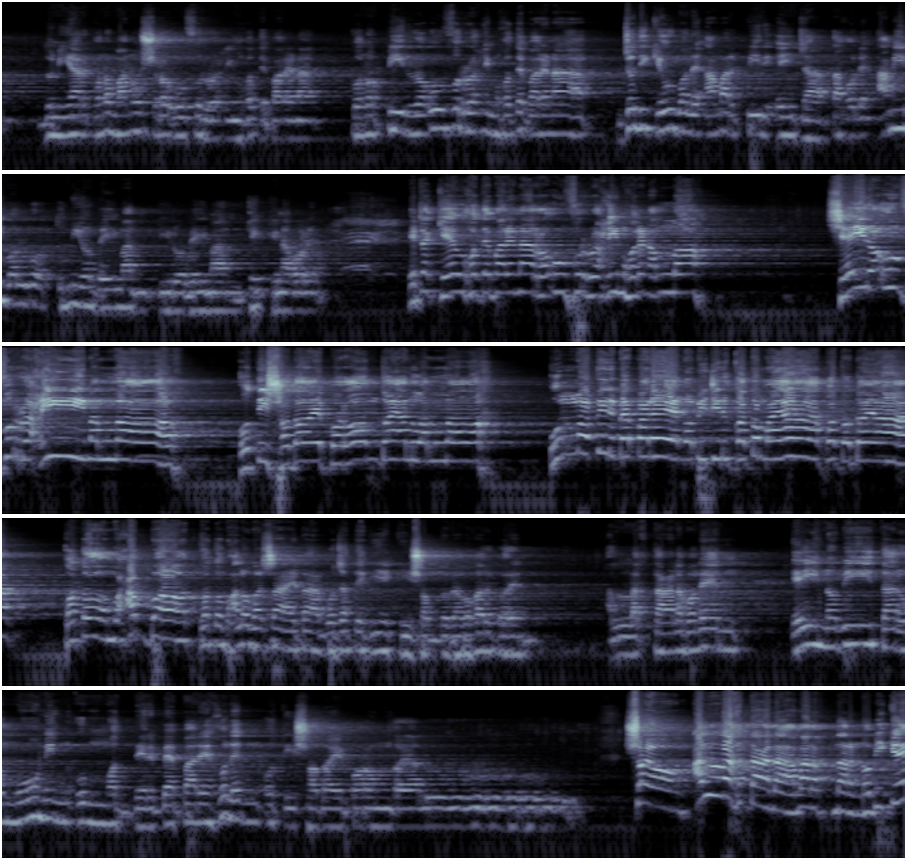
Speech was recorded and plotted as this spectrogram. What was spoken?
দুনিয়ার কোনো মানুষ রউফুর রহিম হতে পারে না, কোনো পীর রউফুর রহিম হতে পারে না। যদি কেউ বলে, আমার পীর এইটা, তাহলে আমি বলব, তুমিও বেঈমান, পীরও বেঈমান। ঠিক কিনা বলেন? এটা কেউ হতে পারে না। রউফুর রহিম হলেন আল্লাহ। সেই রউফুর রহিম আল্লাহ। অতি সদয়, পরম দয়ালু আল্লাহ। উম্মতির ব্যাপারে নবীজির কত মায়া, কত দয়া, কত মোহাব্বত, কত ভালোবাসা, এটা বোঝাতে গিয়ে কি শব্দ ব্যবহার করেন? আল্লাহ তাআলা বলেন এই নবী তার মুমিন উম্মতদের ব্যাপারে হলেন অতি সদয় পরম দয়ালু। স্বয়ং আল্লাহ তাআলা আমার আপনার নবীকে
